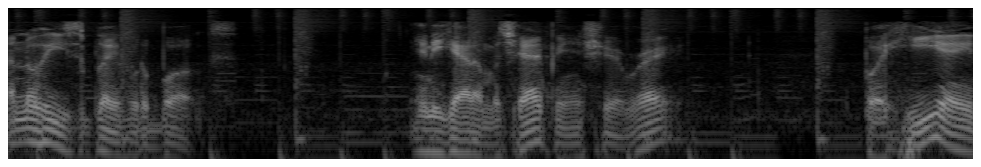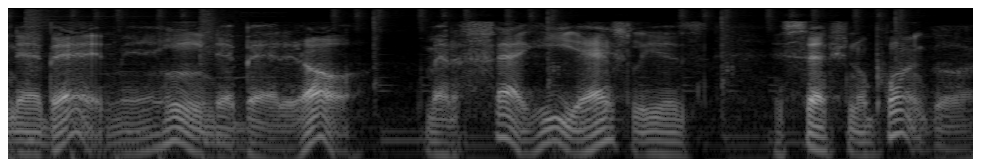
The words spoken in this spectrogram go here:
I know he used to play for the Bucks. And he got him a championship, right? But he ain't that bad, man. He ain't that bad at all. Matter of fact, he actually is exceptional point guard.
